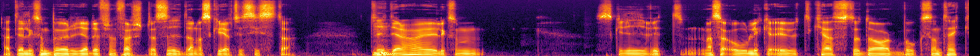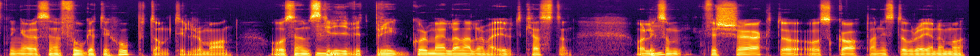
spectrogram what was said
att jag liksom började från första sidan och skrev till sista. Mm. Tidigare mm. har jag ju liksom skrivit massa olika utkast och dagboksanteckningar och sen fogat ihop dem till roman. Och sen mm. skrivit bryggor mellan alla de här utkasten. Och mm. liksom mm. försökt att skapa en historia genom att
